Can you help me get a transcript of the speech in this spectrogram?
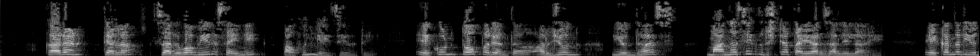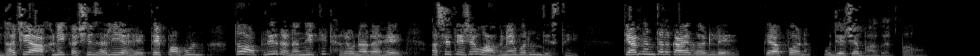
कारण त्याला सर्व वीर सैनिक पाहून घ्यायचे होते. एकूण तोपर्यंत अर्जुन युद्धास मानसिक दृष्ट्या तयार झालेला आहे. एकंदर युद्धाची आखणी कशी झाली आहे ते पाहून तो आपली रणनीती ठरवणार आहे असे त्याच्या वागण्यावरून दिसते. त्यानंतर काय घडले ते आपण उद्याच्या भागात पाहू.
